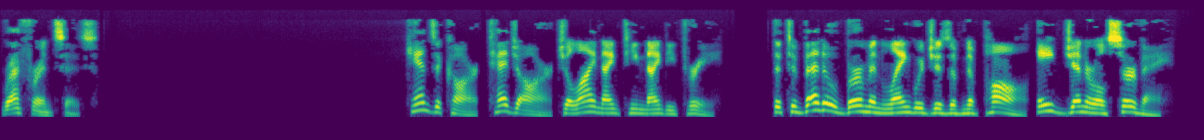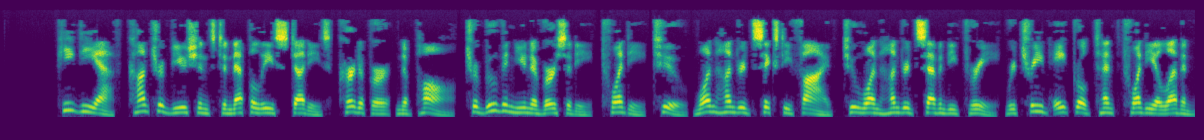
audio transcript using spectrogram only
References Kansakar, Tej R. July 1993. The Tibeto-Burman Languages of Nepal, 8 General Survey. PDF, Contributions to Nepalese Studies, Kirtipur, Nepal, Tribhuvan University, 20 165-173, retrieved April 10, 2011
